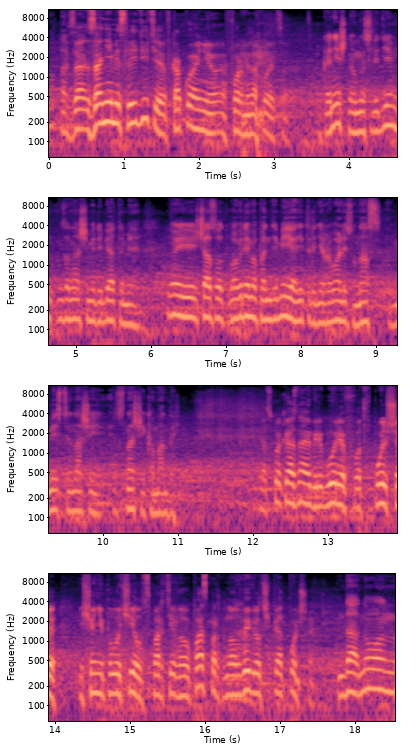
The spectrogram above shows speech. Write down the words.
вот так. За, за ними следите, в какой они форме находятся? Конечно, мы следим за нашими ребятами. Ну и сейчас вот во время пандемии они тренировались у нас вместе нашей, с нашей командой. Насколько я знаю, Григорьев вот в Польше еще не получил спортивного паспорта, но он выиграл чемпионат Польши. Да, но он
